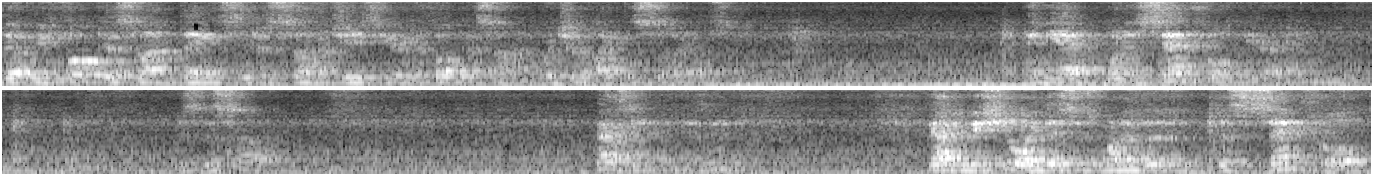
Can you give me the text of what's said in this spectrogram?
that we focus on things that are so much easier to focus on, which are like the soils? And yet, what is central here is the sower. Fascinating, isn't it? Now, to be sure, this is one of the, the central,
